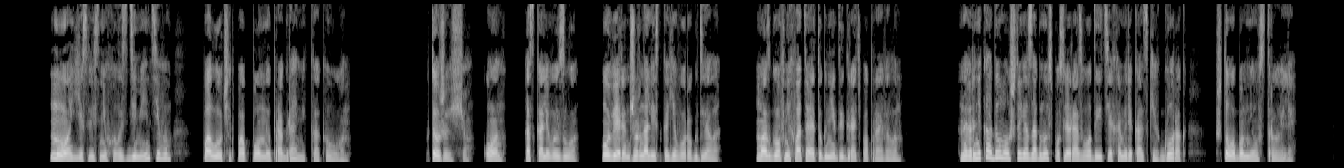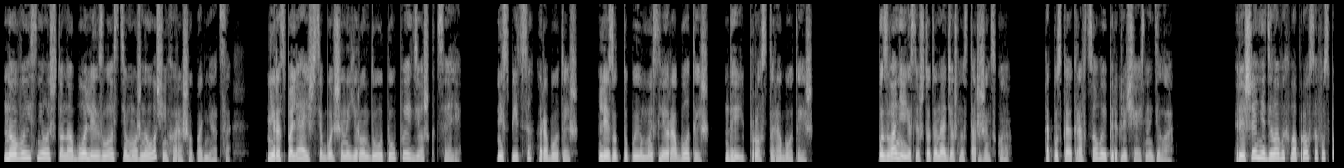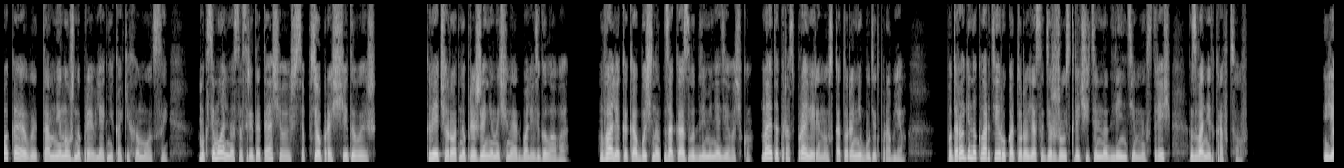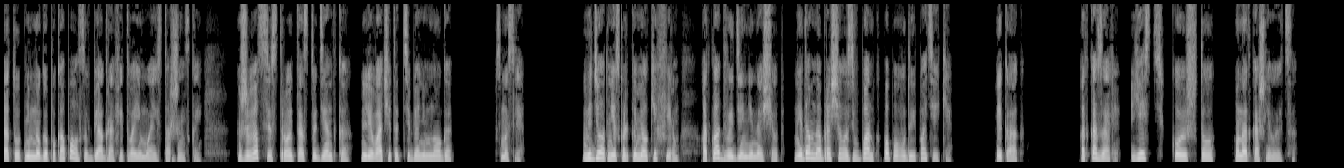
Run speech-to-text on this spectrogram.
Ну, а если снюхалась с Дементьевым, получит по полной программе, как и он. Кто же еще? Он. Оскаливаю зло. Уверен, журналистка его рук дело. Мозгов не хватает у гниды играть по правилам. Наверняка думал, что я загнусь после развода и тех американских горок, что оба мне устроили. Но выяснилось, что на боли и злости можно очень хорошо подняться. Не распыляешься больше на ерунду, тупо идешь к цели. Не спится — работаешь. Лезут тупые мысли — работаешь. Да и просто работаешь. Позвони, если что-то найдешь на Старжинскую. Отпускаю Кравцова и переключаюсь на дела. Решение деловых вопросов успокаивает, там не нужно проявлять никаких эмоций. Максимально сосредотачиваешься, все просчитываешь. К вечеру от напряжения начинает болеть голова. Валя, как обычно, заказывает для меня девочку. На этот раз проверенную, с которой не будет проблем. По дороге на квартиру, которую я содержу исключительно для интимных встреч, звонит Кравцов. «Я тут немного покопался в биографии твоей Майи Старжинской. Живет с сестрой, та студентка, левачит от тебя немного». «В смысле?» Ведет несколько мелких фирм, откладывает деньги на счет. Недавно обращалась в банк по поводу ипотеки. И как? Отказали. Есть кое-что он откашливается.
